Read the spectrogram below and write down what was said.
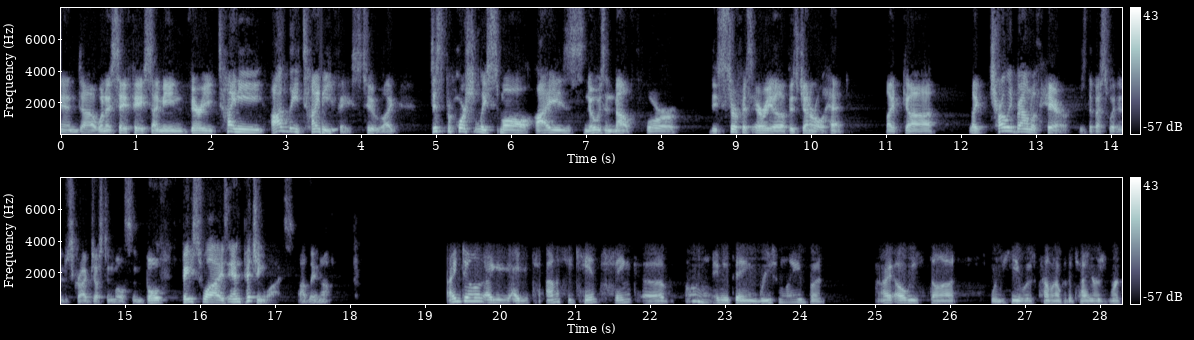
And uh, when I say face, I mean very tiny, oddly tiny face too, like disproportionately small eyes, nose, and mouth for the surface area of his general head. Like uh, like Charlie Brown with hair is the best way to describe Justin Wilson, both face wise and pitching wise. Oddly enough. I don't. I, I honestly can't think of anything recently, but I always thought when he was coming up with the Tigers, Rick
